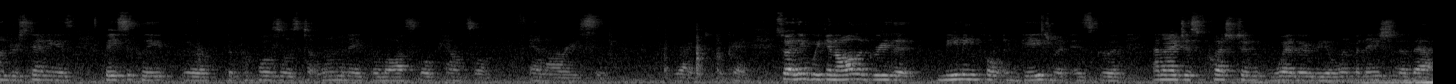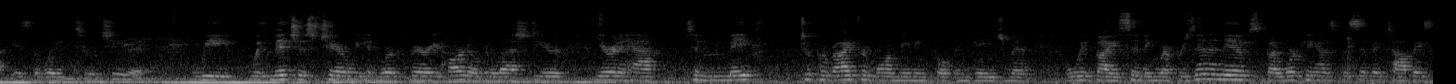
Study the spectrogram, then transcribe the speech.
understanding is basically the proposal is to eliminate the law school council and RAC. Right, okay. So I think we can all agree that meaningful engagement is good, and I just question whether the elimination of that is the way to achieve it. We, with Mitch as chair, we had worked very hard over the last year, year and a half to make, to provide for more meaningful engagement with, by sending representatives, by working on specific topics.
